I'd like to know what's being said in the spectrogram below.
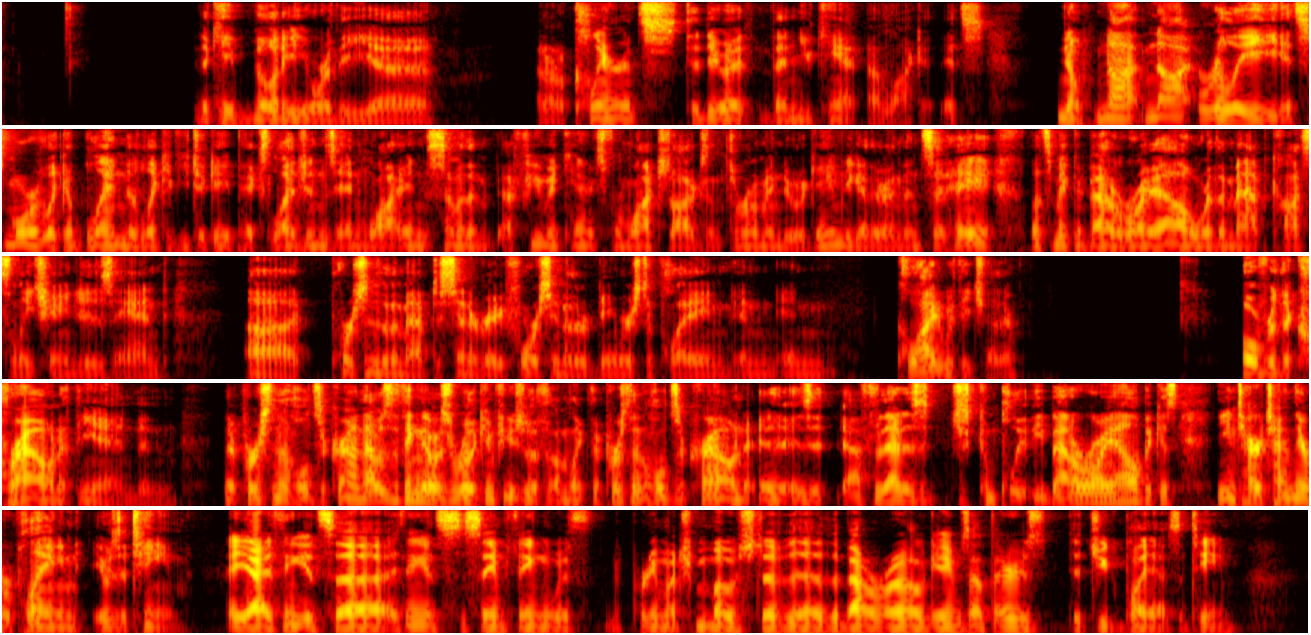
the capability or the uh, I don't know clearance to do it, then you can't unlock it. It's you know not not really. It's more of like a blend of like if you took Apex Legends and and some of the a few mechanics from Watch Dogs and threw them into a game together, and then said, hey, let's make a battle royale where the map constantly changes and uh, portions of the map disintegrate, forcing other gamers to play and and, and collide with each other over the crown at the end and the person that holds the crown. That was the thing that I was really confused with. I'm like, the person that holds the crown is, it after that is it just completely battle royale because the entire time they were playing, it was a team. Yeah, I think it's uh I think it's the same thing with pretty much most of the the battle royale games out there is that you can play as a team.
